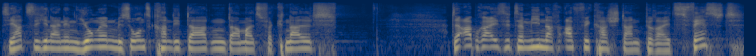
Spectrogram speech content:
Sie hat sich in einen jungen Missionskandidaten damals verknallt, der Abreisetermin nach Afrika stand bereits fest.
